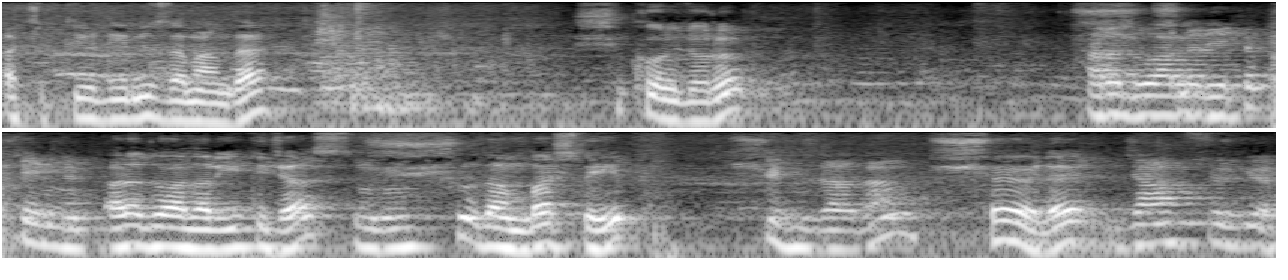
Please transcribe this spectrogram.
açıp girdiğimiz zaman da şu koridoru Ara duvarları yıkıp şey mi? ara duvarları yıkacağız. Şuradan başlayıp Şu hizadan şöyle cam sürgü.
